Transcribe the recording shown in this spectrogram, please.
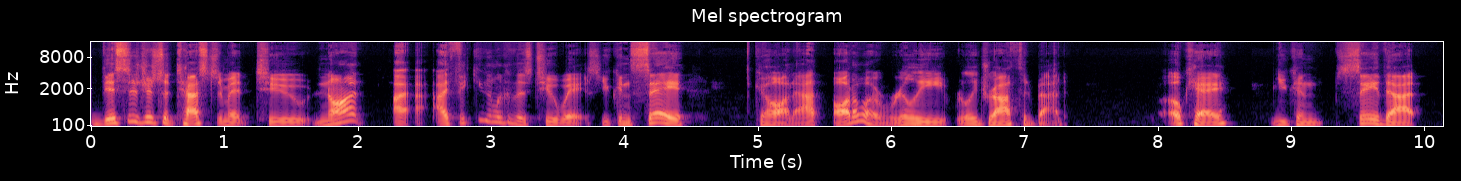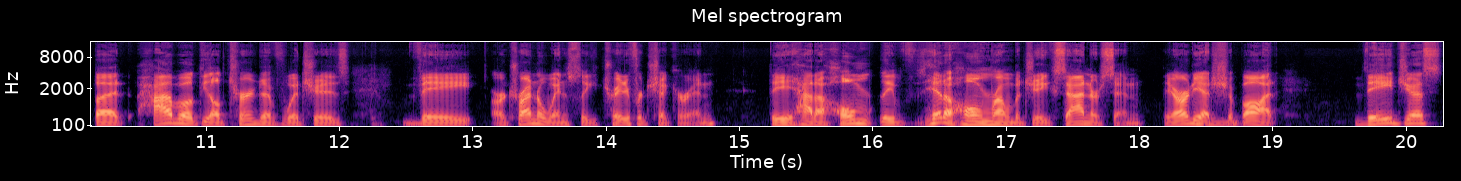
This is just a testament to not. I, I think you can look at this two ways. You can say, "God, at Ottawa really, really drafted bad." Okay, you can say that, but how about the alternative, which is they are trying to win, so they traded for Chychrun. They had a home. They've hit a home run with Jake Sanderson. They already had mm-hmm. Chabot. They just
